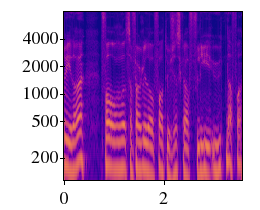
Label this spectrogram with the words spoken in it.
videre, for selvfølgelig da for at du ikke skal fly ut derfra.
